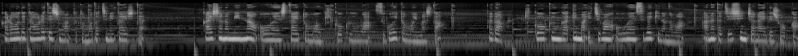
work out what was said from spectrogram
過労で倒れてしまった友達に対して、会社のみんなを応援したいと思う菊尾くんはすごいと思いました。ただ、菊尾くんが今一番応援すべきなのはあなた自身じゃないでしょうか。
